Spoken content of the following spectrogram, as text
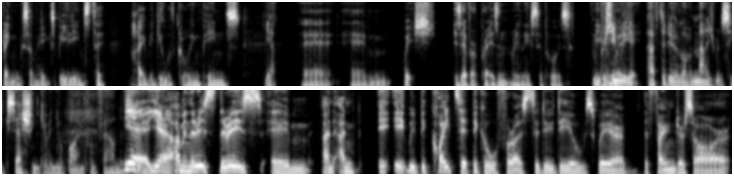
bring some experience to how we deal with growing pains. Uh, um, which is ever present, really, I suppose. And presumably, you have to do a lot of management succession, given you're buying from founders. Yeah, so. yeah. I mean, there is, there is, um, and and it, it would be quite typical for us to do deals where the founders are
